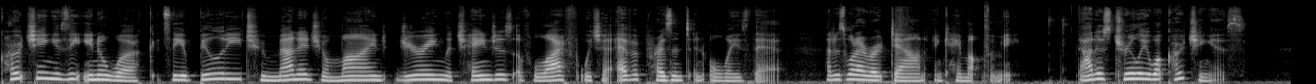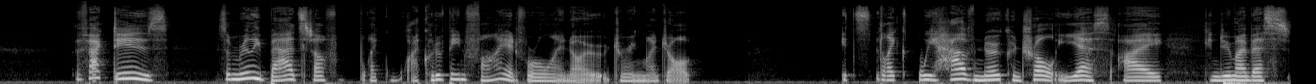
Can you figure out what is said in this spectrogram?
Coaching is the inner work, it's the ability to manage your mind during the changes of life which are ever present and always there. That is what I wrote down and came up for me. That is truly what coaching is. The fact is, some really bad stuff, like I could have been fired for all I know during my job. It's like we have no control. Yes, I can do my best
